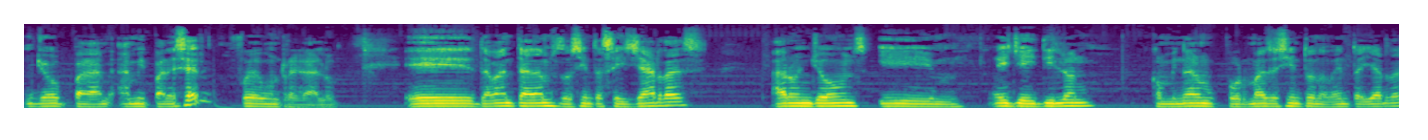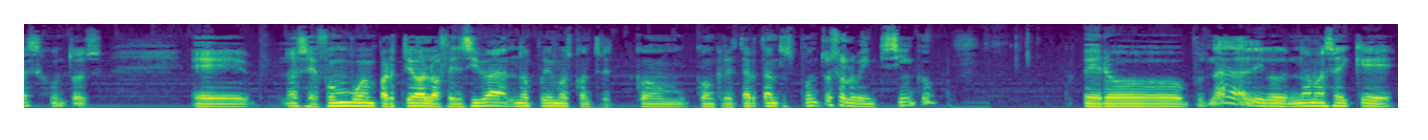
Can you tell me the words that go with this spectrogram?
yo para a mi parecer fue un regalo. Eh, Davante Adams 206 yardas, Aaron Jones y mm, AJ Dillon combinaron por más de 190 yardas juntos. Eh, no sé, fue un buen partido a la ofensiva, no pudimos con, concretar tantos puntos, solo 25. Pero pues nada, digo, nada más hay que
